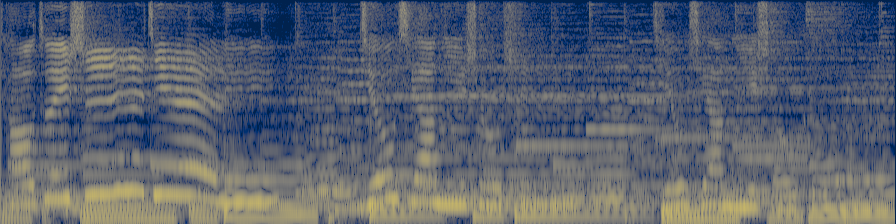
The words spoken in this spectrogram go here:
陶醉世界里。就像一首诗，就像一首歌。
